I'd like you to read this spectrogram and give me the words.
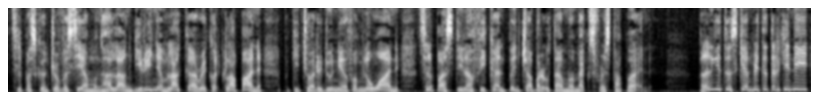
selepas kontroversi yang menghalang dirinya melakar rekod ke-8 bagi juara dunia Formula 1 selepas dinafikan pencabar utama Max Verstappen. Malam itu sekian berita terkini.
